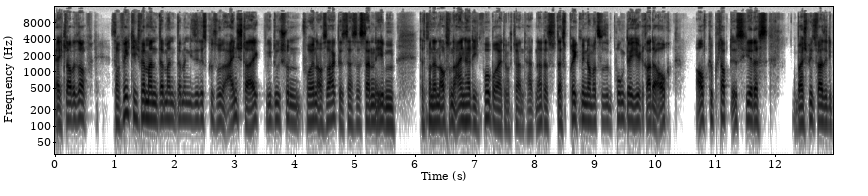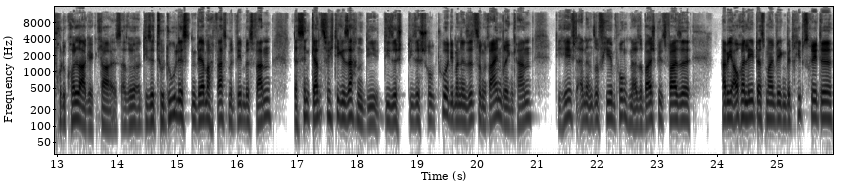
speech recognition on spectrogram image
Ja, ich glaube, es ist auch, ist auch wichtig, wenn man, wenn man, wenn man in diese Diskussion einsteigt, wie du schon vorhin auch sagtest, dass es dann eben, dass man dann auch so einen einheitlichen Vorbereitungsstand hat. Ne? Das, das bringt mich nochmal zu einem Punkt, der hier gerade auch aufgeploppt ist, hier, dass beispielsweise die Protokolllage klar ist. Also diese To-Do-Listen, wer macht was, mit wem bis wann, das sind ganz wichtige Sachen. Die, diese, diese Struktur, die man in Sitzungen reinbringen kann, die hilft einem in so vielen Punkten. Also beispielsweise habe ich auch erlebt, dass meinetwegen Betriebsräte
